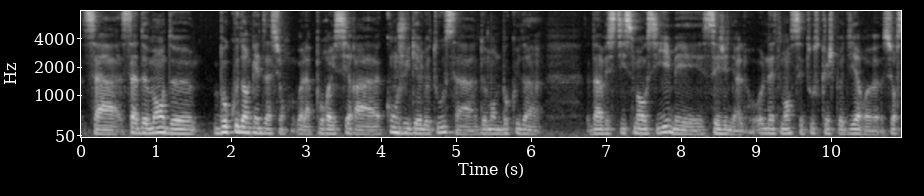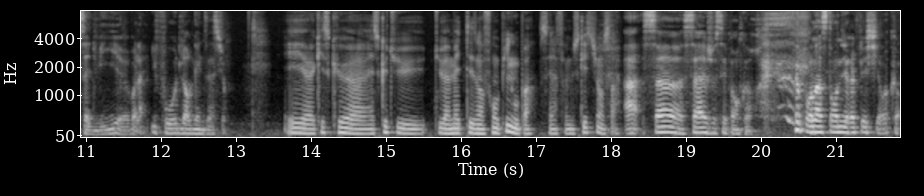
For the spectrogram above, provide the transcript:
ça, ça demande beaucoup d'organisation. Voilà, pour réussir à conjuguer le tout, ça demande beaucoup d'investissement aussi, mais c'est génial. Honnêtement, c'est tout ce que je peux dire euh, sur cette vie. Euh, voilà, il faut de l'organisation. Et euh, qu'est-ce que, euh, est-ce que tu, tu, vas mettre tes enfants au ping ou pas? C'est la fameuse question, ça. Ah, ça, ça, je sais pas encore. Pour l'instant, on y réfléchit encore.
